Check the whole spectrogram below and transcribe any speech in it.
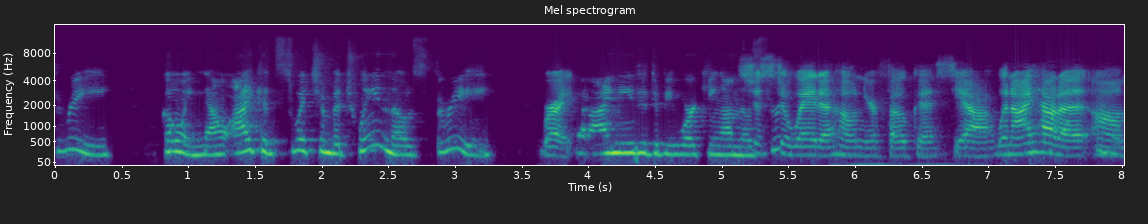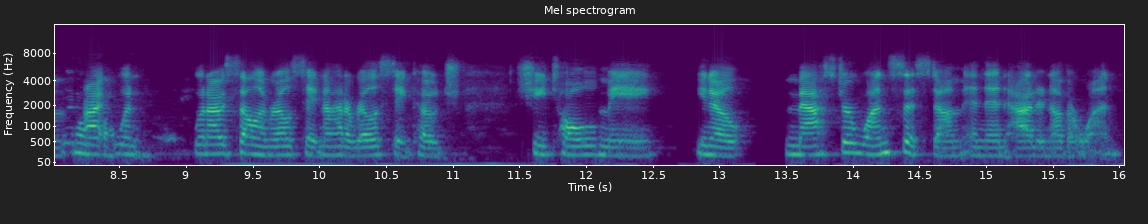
three going now i could switch in between those three right. but i needed to be working on those it's just three. a way to hone your focus. Yeah. When i had a um I, when when I was selling real estate and I had a real estate coach, she told me, you know, master one system and then add another one.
